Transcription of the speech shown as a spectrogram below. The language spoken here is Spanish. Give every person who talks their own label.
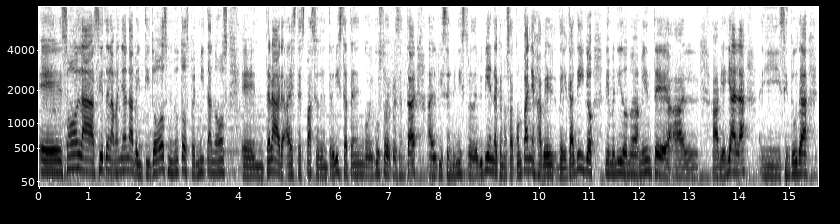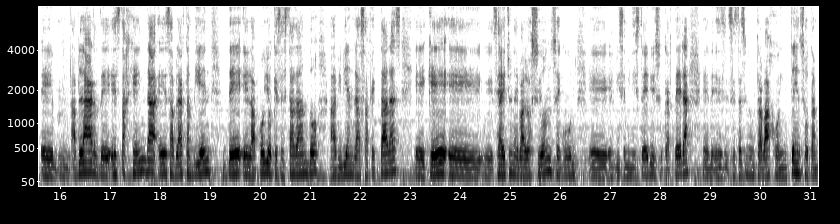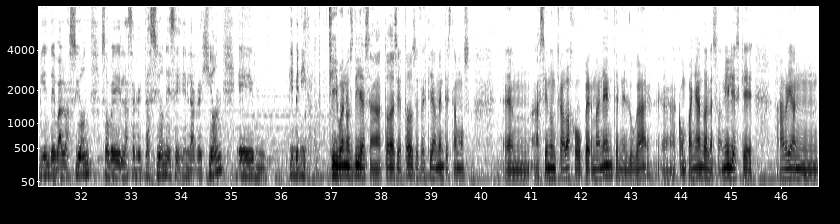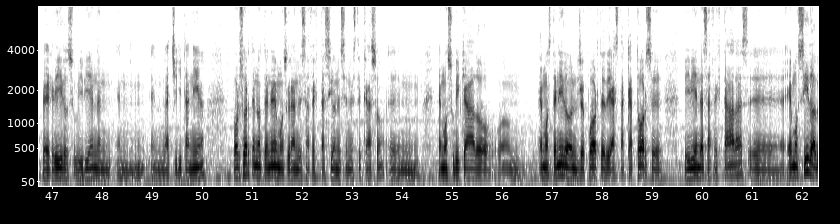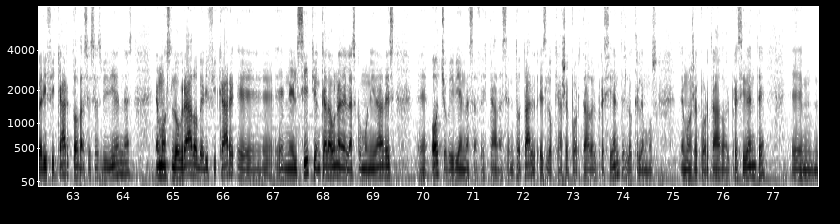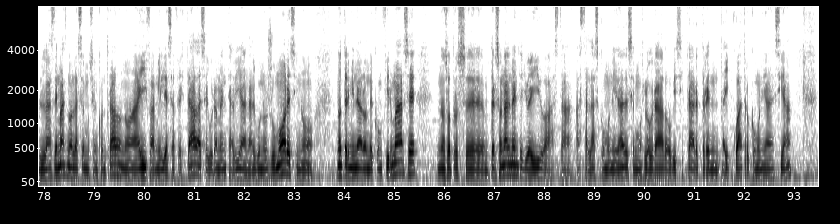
Speaker 1: Eh, son las 7 de la mañana, 22 minutos. Permítanos eh, entrar a este espacio de entrevista. Tengo el gusto de presentar al viceministro de Vivienda que nos acompaña, Javier Delgadillo. Bienvenido nuevamente al, a Viayala. Y sin duda, eh, hablar de esta agenda es hablar también del apoyo que se está dando a viviendas afectadas, que se ha hecho una evaluación según el viceministerio y su cartera. se está haciendo un trabajo intenso también de evaluación sobre las afectaciones en la región. Eh, bienvenido.
Speaker 2: Sí, buenos días a todas y a todos. Efectivamente estamos em, haciendo un trabajo permanente en el lugar, eh, acompañando a las familias que habrían perdido su vivienda en, la chiquitanía. Por suerte no tenemos grandes afectaciones en este caso. Em, hemos ubicado, hemos tenido el reporte de hasta 14 viviendas afectadas. Eh, hemos ido a verificar todas esas viviendas. Hemos logrado verificar eh, en el sitio, en cada una de las comunidades, eh, ocho viviendas afectadas en total. Es lo que ha reportado el presidente, es lo que le hemos, hemos reportado al presidente. las demás no las hemos encontrado, no hay familias afectadas, seguramente habían algunos rumores y no, no terminaron de confirmarse. Nosotros, eh, personalmente, yo he ido hasta, hasta las comunidades, hemos logrado visitar 34 comunidades ya.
